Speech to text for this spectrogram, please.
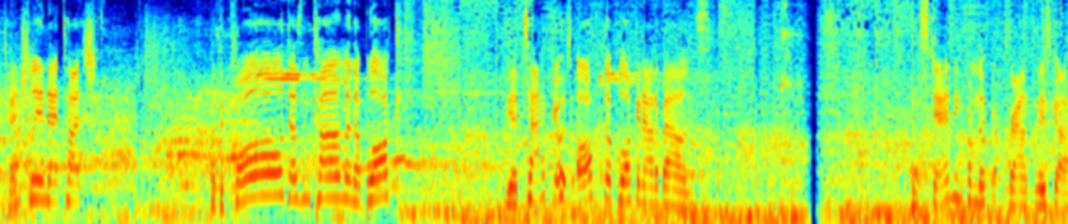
potentially a net touch. But the call doesn't come and the block, the attack goes off the block and out of bounds. And standing from the ground, Drzyzga.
